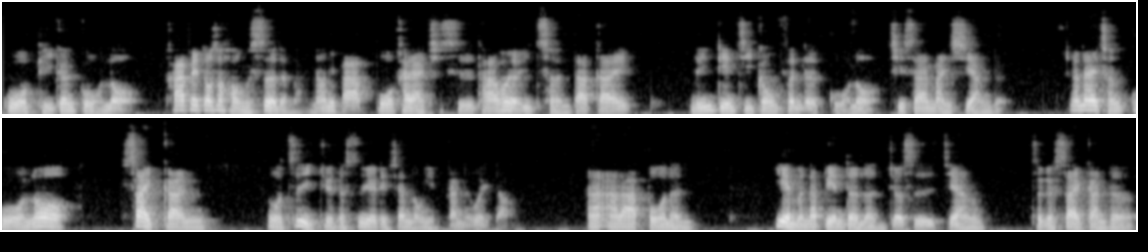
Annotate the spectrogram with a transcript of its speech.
果皮跟果肉，咖啡豆是红色的嘛，然后你把它剥开来，其实它会有一层大概零点几公分的果肉，其实还蛮香的。那那一层果肉晒干。我自己觉得是有点像龙眼干的味道。那阿拉伯人、也门那边的人，就是将这个晒干的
